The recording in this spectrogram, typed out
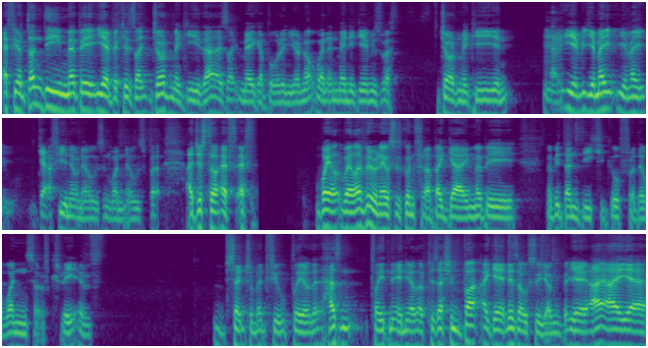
if you're Dundee, maybe yeah, because like Jordan McGhee, that is like mega boring. You're not winning many games with Jordan McGhee, and mm. you you might you might get a few nil nils and one nils. But I just thought if if while while everyone else is going for a big guy, maybe maybe Dundee could go for the one sort of creative central midfield player that hasn't played in any other position, but again is also young. But yeah, I, I, uh,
